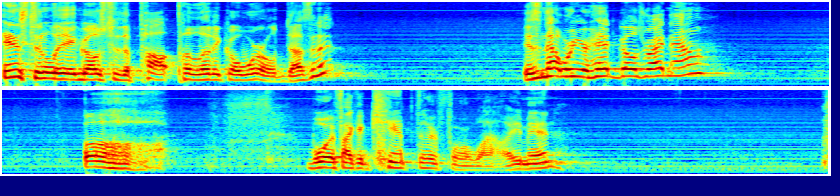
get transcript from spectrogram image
Instantly, it goes to the po- political world, doesn't it? Isn't that where your head goes right now? Oh, boy, if I could camp there for a while, amen?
